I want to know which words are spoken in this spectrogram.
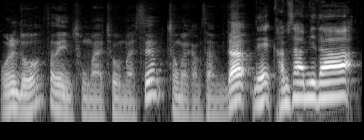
오늘도 선생님 정말 좋은 말씀 정말 감사합니다. 네, 감사합니다.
